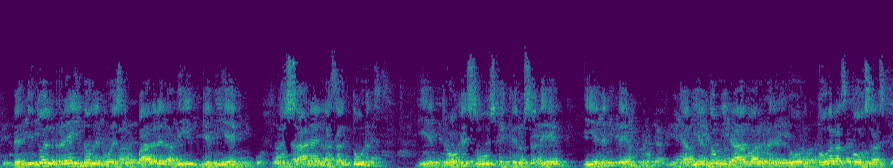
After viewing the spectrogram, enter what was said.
Bendito el reino de nuestro Padre David que viene, Osana en las alturas. Y entró Jesús en Jerusalén y en el templo, y habiendo mirado alrededor todas las cosas,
